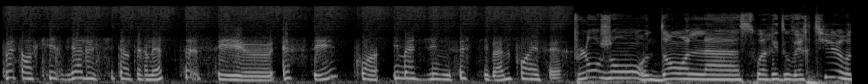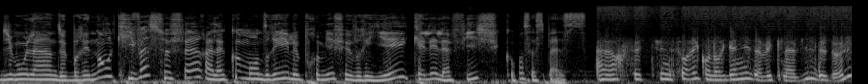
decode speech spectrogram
peut s'inscrire via le site internet, c'est euh, fc.imaginefestival.fr. Plongeons dans la soirée d'ouverture du Moulin de Brennan qui va se faire à la commanderie le 1er février. Quelle est l'affiche? Comment ça se passe? Alors c'est une soirée qu'on organise avec la ville de Dole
